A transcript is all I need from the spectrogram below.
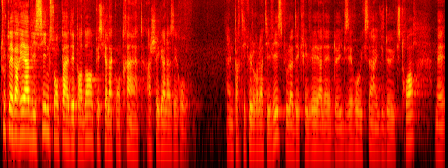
toutes les variables ici ne sont pas indépendantes puisqu'il y a la contrainte h égale à 0 une particule relativiste, vous la décrivez à l'aide de x0, x1, x2, x3, mais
